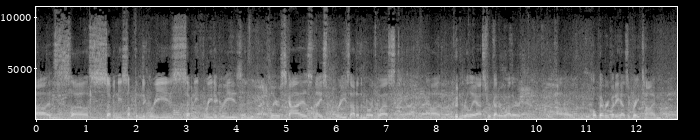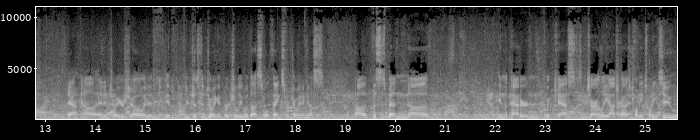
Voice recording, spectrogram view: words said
Uh, it's uh, 70 something degrees, 73 degrees, and clear skies. Nice breeze out of the northwest. Uh, couldn't really ask for better weather. Uh, hope everybody has a great time Yeah. uh, and enjoy your show. And if, if you're just enjoying it virtually with us, well, thanks for joining us. Uh, this has been uh, In the Pattern, Quick Cast, Charlie, Oshkosh 2022.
